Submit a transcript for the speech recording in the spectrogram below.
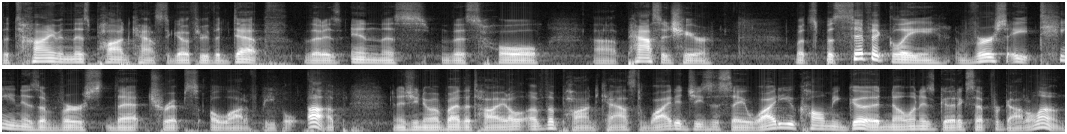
the time in this podcast to go through the depth that is in this, this whole uh, passage here. But specifically, verse 18 is a verse that trips a lot of people up. And as you know by the title of the podcast, why did Jesus say, Why do you call me good? No one is good except for God alone.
